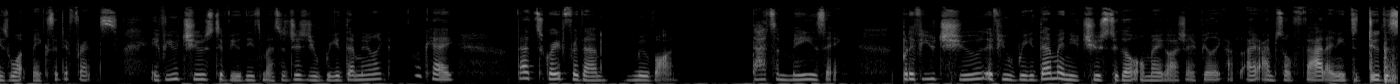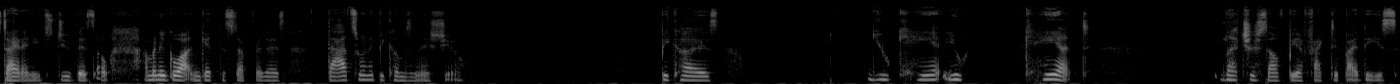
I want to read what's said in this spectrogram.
is what makes a difference. If you choose to view these messages, you read them and you're like, okay, that's great for them, move on. That's amazing. But if you choose, if you read them and you choose to go, oh my gosh, I feel like I, I'm so fat, I need to do this diet, I need to do this, oh, I'm to go out and get this stuff for this, that's when it becomes an issue. Because you can't, you can't let yourself be affected by these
